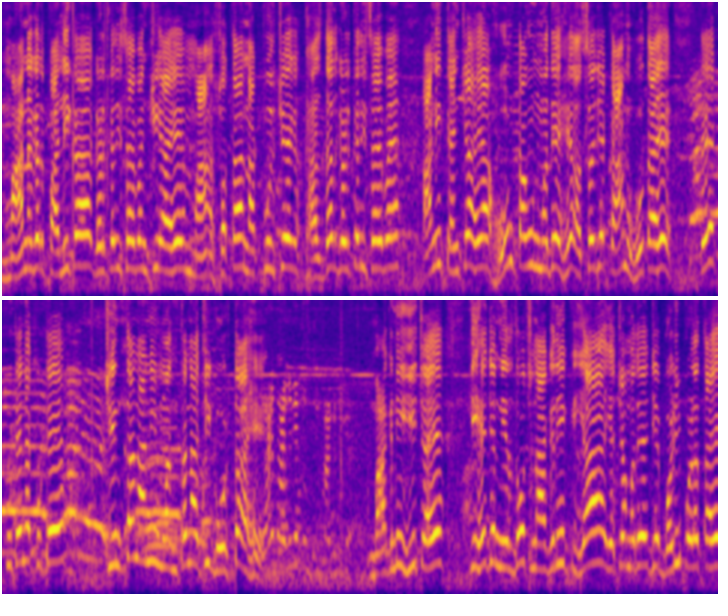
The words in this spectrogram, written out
महानगरपालिका गडकरी साहेबांची आहे मा स्वतः नागपूरचे खासदार गडकरी साहेब आहे आणि त्यांच्या ह्या होम टाऊनमध्ये हे असं जे काम होत आहे ते कुठे ना कुठे चिंतन आणि मंथनाची गोष्ट आहे. मागणी हीच आहे की हे जे निर्दोष नागरिक या याच्यामध्ये जे बळी पडत आहे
